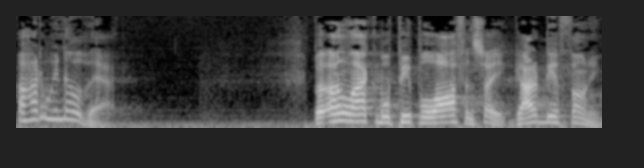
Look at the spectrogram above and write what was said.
How do we know that? But unlikable people often say, got to be a phony.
